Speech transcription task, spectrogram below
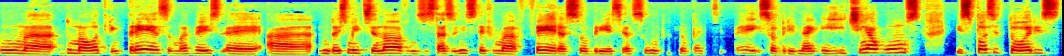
uma de uma outra empresa, uma vez é, a, em 2019, nos Estados Unidos, teve uma feira sobre esse assunto que eu participei, sobre, né, e, e tinha alguns expositores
